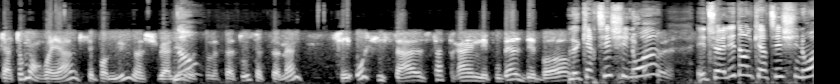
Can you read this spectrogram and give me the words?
Plateau Mont-Royal, c'est pas mieux. Là. Je suis allé sur le plateau cette semaine. C'est aussi sale, ça traîne, les poubelles débordent. Le quartier chinois? Es-tu allé dans le quartier chinois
